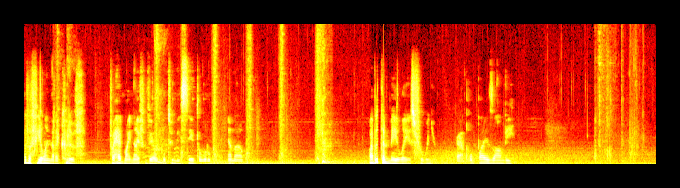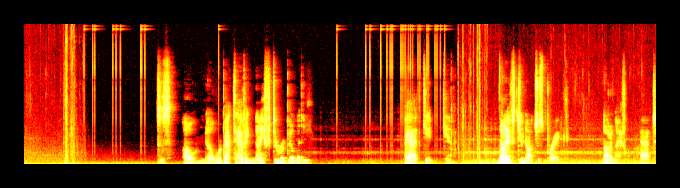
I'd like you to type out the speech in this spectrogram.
have a feeling that I could have, if I had my knife available to me, saved a little bit of ammo. I bet the melee is for when you're grappled by a zombie. This is... Oh no, we're back to having knife durability? Bad game mechanic. Knives do not just break. Not a knife like that.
